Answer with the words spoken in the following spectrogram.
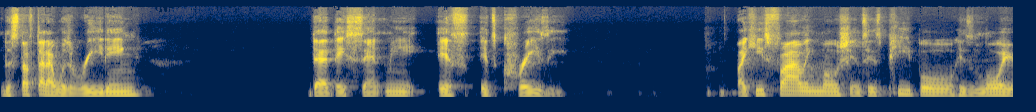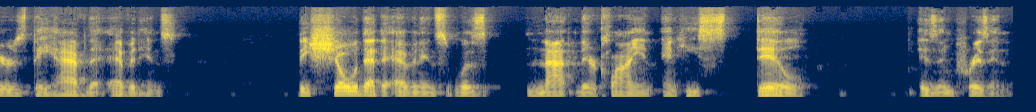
the stuff that I was reading that they sent me, is it's crazy. Like he's filing motions his people his lawyers they have the evidence. They showed that the evidence was not their client and he still is in prison.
